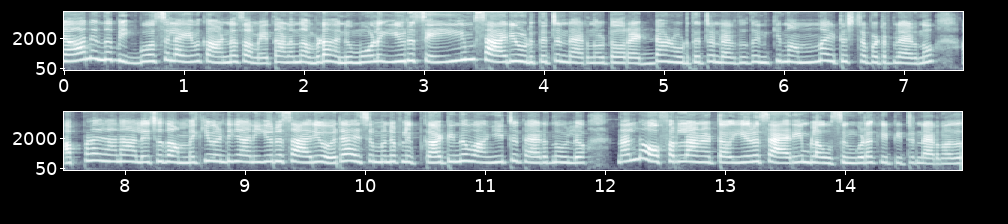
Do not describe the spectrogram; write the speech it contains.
ഞാൻ ഇന്ന് ബിഗ് ബോസ് ലൈവ് കാണുന്ന സമയത്താണ് നമ്മുടെ അനുമോൾ ഈ ഒരു സെയിം സാരി ഉടുത്തിട്ടുണ്ടായിരുന്നു കേട്ടോ. റെഡാണ് ഉടുത്തിട്ടുണ്ടായിരുന്നത്. എനിക്ക് നന്നായിട്ട് ഇഷ്ടപ്പെട്ടിട്ടുണ്ടായിരുന്നു. അപ്പോഴാണ് ഞാൻ ആലോചിച്ചത് അമ്മയ്ക്ക് വേണ്ടി ഞാൻ ഈ ഒരു സാരി ഒരാഴ്ച മുന്നേ ഫ്ലിപ്കാർട്ടിൽ നിന്ന് വാങ്ങിയിട്ടുണ്ടായിരുന്നല്ലോ. നല്ല ഓഫറിലാണ് കേട്ടോ ഈ ഒരു സാരിയും ബ്ലൗസും കൂടെ കിട്ടിയിട്ടുണ്ടായിരുന്നത്.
